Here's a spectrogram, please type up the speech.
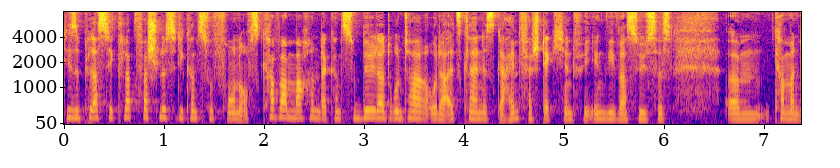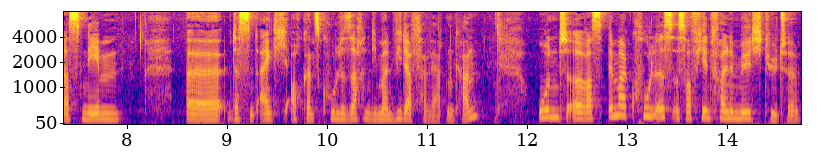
Diese Plastik-Klappverschlüsse, die kannst du vorne aufs Cover machen, da kannst du Bilder drunter oder als kleines Geheimversteckchen für irgendwie was Süßes ähm, kann man das nehmen. Äh, das sind eigentlich auch ganz coole Sachen, die man wiederverwerten kann. Und äh, was immer cool ist, ist auf jeden Fall eine Milchtüte.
